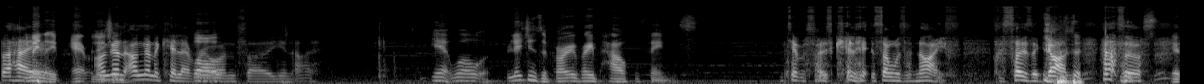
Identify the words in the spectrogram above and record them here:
But I hey, mean, like, yeah, I'm gonna I'm gonna kill Well- everyone, so you know. Yeah, well, religions are very, very powerful things. Tim so's killing someone with a knife. So's a gun. That's a, Yeah,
